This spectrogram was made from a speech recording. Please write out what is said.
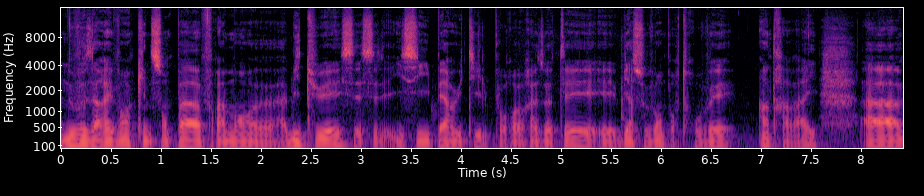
nouveaux arrivants qui ne sont pas vraiment habitués. C'est ici hyper utile pour réseauter et bien souvent pour trouver un travail. Euh,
